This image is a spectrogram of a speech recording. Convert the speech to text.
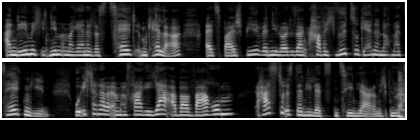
an dem ich, ich nehme immer gerne das Zelt im Keller als Beispiel, wenn die Leute sagen, aber ich würde so gerne noch mal zelten gehen, wo ich dann aber immer frage, ja, aber warum hast du es denn die letzten zehn Jahre nicht benutzt?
